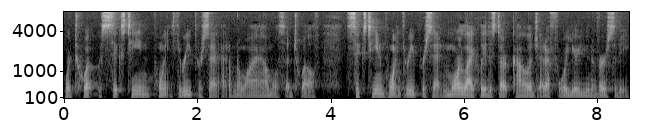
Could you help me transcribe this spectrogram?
were 16.3%. I don't know why I almost said 12. 16.3% more likely to start college at a four year university.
